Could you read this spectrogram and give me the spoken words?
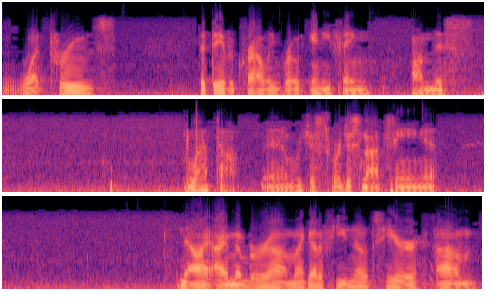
what proves that David Crowley wrote anything on this laptop, and we're just we're just not seeing it. Now, I, I remember um, I got a few notes here. Um,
